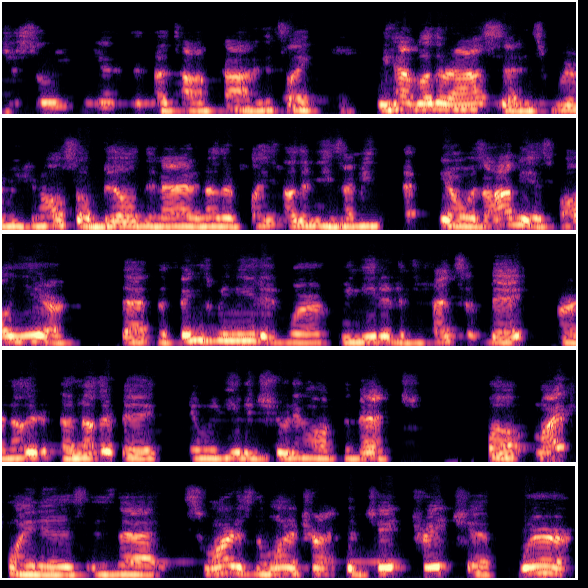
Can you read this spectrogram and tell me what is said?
just so we can get a top guy. It's like we have other assets where we can also build and add another place, other needs. I mean, you know, it was obvious all year that the things we needed were we needed a defensive big or another another big and we needed shooting off the bench. Well, my point is is that Smart is the one attractive cha- trade chip where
